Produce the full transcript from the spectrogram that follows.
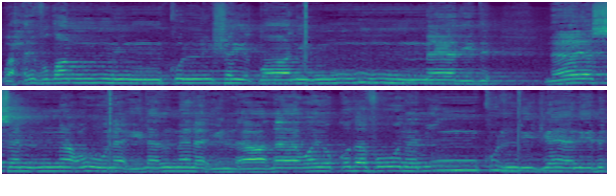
وحفظا من كل شيطان مارد. لا يسمعون إلى الملأ الأعلى ويقذفون من كل جانب.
